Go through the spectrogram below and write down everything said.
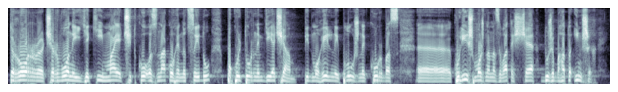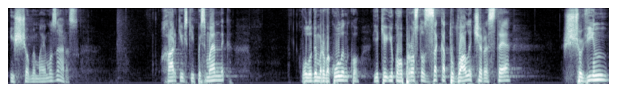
терор червоний, який має чітку ознаку геноциду по культурним діячам. Підмогильний, плужник, Курбас, е, Куліш можна називати ще дуже багато інших. І що ми маємо зараз? Харківський письменник, Володимир Вакуленко, якого просто закатували через те, що він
